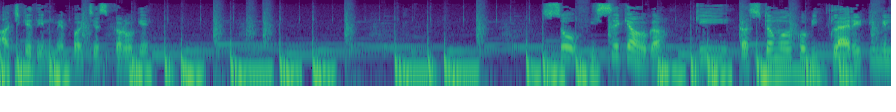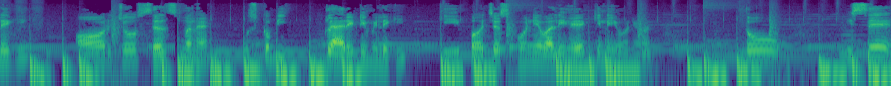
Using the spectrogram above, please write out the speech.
आज के दिन में परचेस करोगे? सो so, इससे क्या होगा कि कस्टमर को भी क्लैरिटी मिलेगी और जो सेल्समैन है उसको भी क्लैरिटी मिलेगी। परचेस होने वाली है कि नहीं होने वाली? तो इससे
